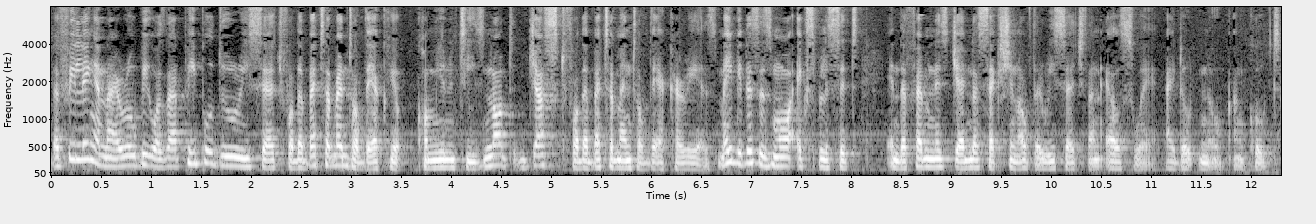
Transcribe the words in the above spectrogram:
the feeling in Nairobi was that people do research for the betterment of their communities, not just for the betterment of their careers. Maybe this is more explicit in the feminist gender section of the research than elsewhere. I don't know, unquote.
